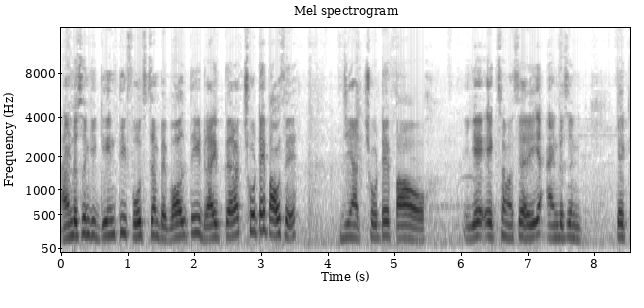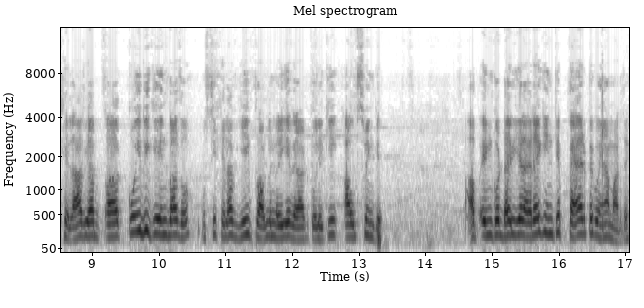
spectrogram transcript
एंडरसन की गेंद थी फोर्थ स्टंप पे बॉल थी ड्राइव करा छोटे पाव से। जी हाँ छोटे पाव। ये एक समस्या रही है एंडरसन के। खिलाफ या आ, कोई भी गेंदबाज हो उसके खिलाफ यही प्रॉब्लम रही है विराट कोहली की आउट स्विंग के। अब इनको डर ये लग रहा है कि इनके पैर पे कोई ना मार दे।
